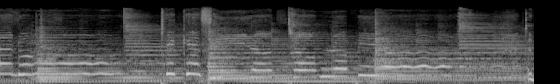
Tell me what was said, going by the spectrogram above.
န်တော့ Take a seat up top of your the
